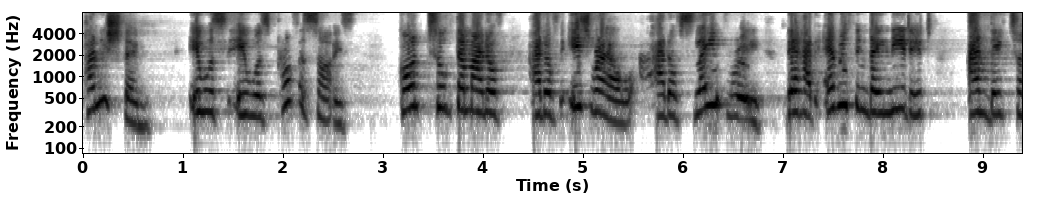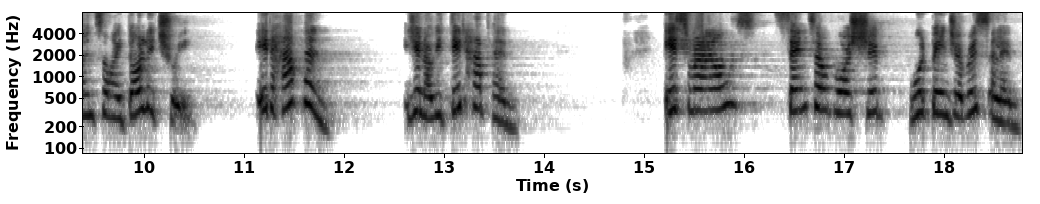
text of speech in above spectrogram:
punished them. It was, it was prophesied. God took them out of, out of Israel, out of slavery. They had everything they needed and they turned to idolatry. It happened. You know, it did happen. Israel's center of worship would be in Jerusalem.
